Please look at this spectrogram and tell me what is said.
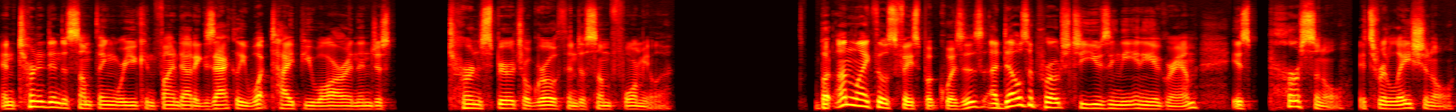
and turn it into something where you can find out exactly what type you are and then just turn spiritual growth into some formula. But unlike those Facebook quizzes, Adele's approach to using the Enneagram is personal, it's relational,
